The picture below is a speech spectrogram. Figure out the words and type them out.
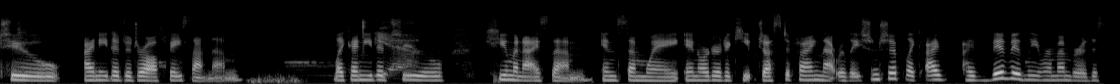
to I needed to draw a face on them. Like I needed yeah. to humanize them in some way in order to keep justifying that relationship. Like I I vividly remember this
